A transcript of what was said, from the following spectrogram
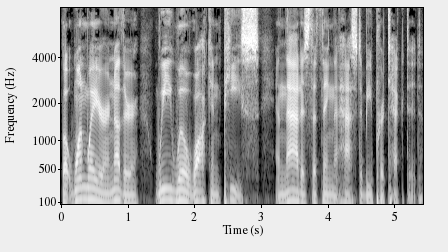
But one way or another, we will walk in peace, and that is the thing that has to be protected.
